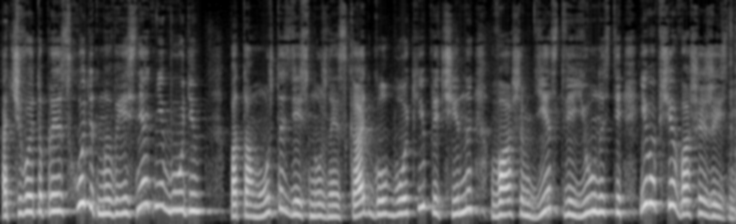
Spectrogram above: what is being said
От чего это происходит, мы выяснять не будем, потому что здесь нужно искать глубокие причины в вашем детстве, юности и вообще в вашей жизни.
